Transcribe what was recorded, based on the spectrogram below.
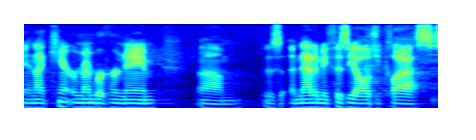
and I can't remember her name. Um, it was anatomy physiology class,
